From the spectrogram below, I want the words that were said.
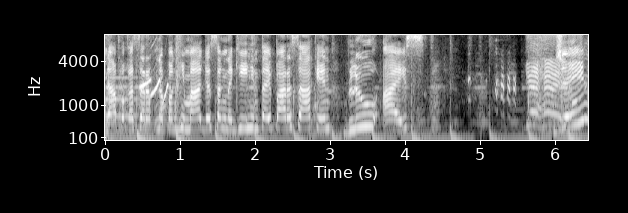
napakasarap na panghimagas ang naghihintay para sa akin. Blue ice. Jane,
